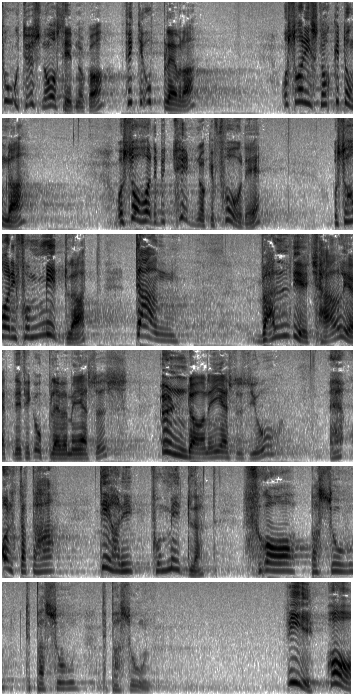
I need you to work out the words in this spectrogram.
2000 år siden dere, fikk de oppleve det. Og så har de snakket om det. Og så har det betydd noe for dem. Og så har de formidlet den veldige kjærligheten de fikk oppleve med Jesus. Underne Jesus gjorde. Eh, alt dette her, det har de formidlet fra person til person til person. Vi har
